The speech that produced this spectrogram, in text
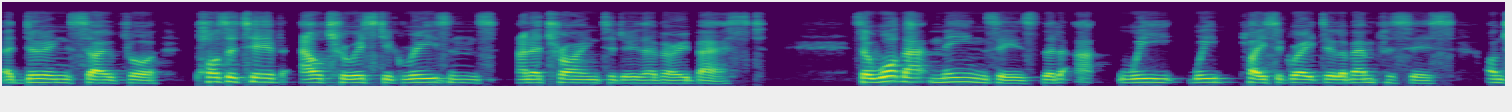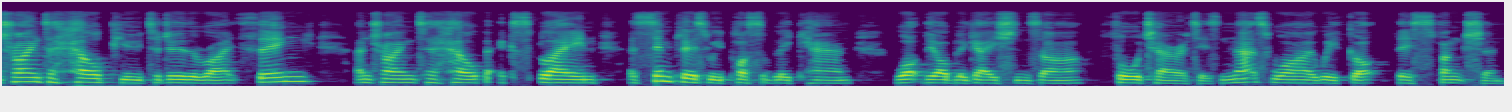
are doing so for positive, altruistic reasons and are trying to do their very best. So what that means is that uh, we, we place a great deal of emphasis on trying to help you to do the right thing and trying to help explain as simply as we possibly can what the obligations are for charities. And that's why we've got this function.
